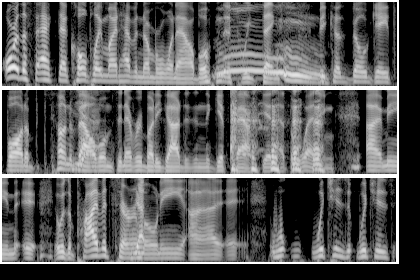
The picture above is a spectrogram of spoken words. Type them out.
or the fact that Coldplay might have a number one album this week, thanks because Bill Gates bought a ton of Yeah. albums and everybody got it in the gift basket at the wedding. I mean, it, it was a private ceremony, uh, eh, w- which is which is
